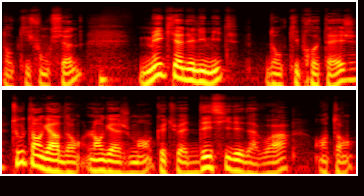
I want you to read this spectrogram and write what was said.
donc qui fonctionne, mais qui a des limites, donc qui protège, tout en gardant l'engagement que tu as décidé d'avoir en tant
